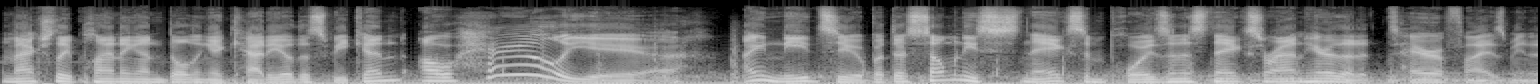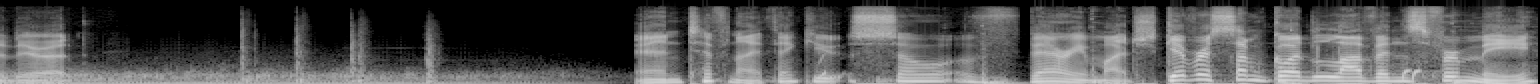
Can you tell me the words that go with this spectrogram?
I'm actually planning on building a catio this weekend. Oh, hell yeah. I need to, but there's so many snakes and poisonous snakes around here that it terrifies me to do it. And Tiffany, thank you so very much. Give her some good lovin's for me.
